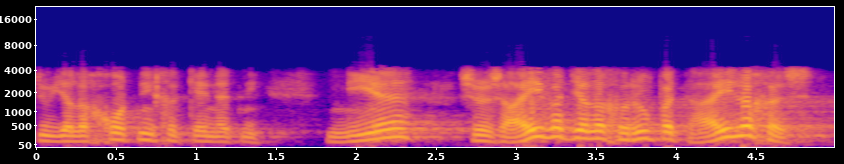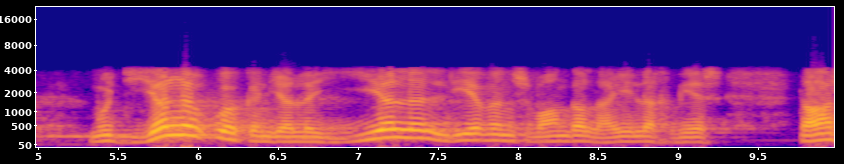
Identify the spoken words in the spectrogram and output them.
toe julle God nie geken het nie. Nee, soos hy wat julle geroep het heilig is, moet julle ook in julle hele lewenswandel heilig wees. Daar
